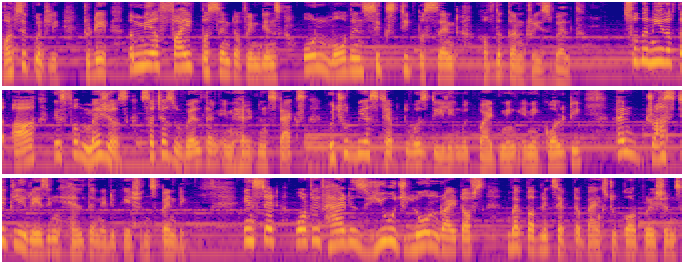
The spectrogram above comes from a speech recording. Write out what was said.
Consequently, today, a mere 5% of Indians own more than 60% of the country's wealth. So, the need of the hour is for measures such as wealth and inheritance tax, which would be a step towards dealing with widening inequality and drastically raising health and education spending. Instead, what we've had is huge loan write offs by public sector banks to corporations.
